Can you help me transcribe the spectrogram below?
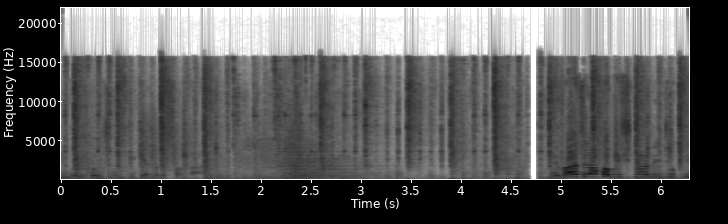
केन्द्र सरकार निर्वाचन कमिशनर निजुक्ति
